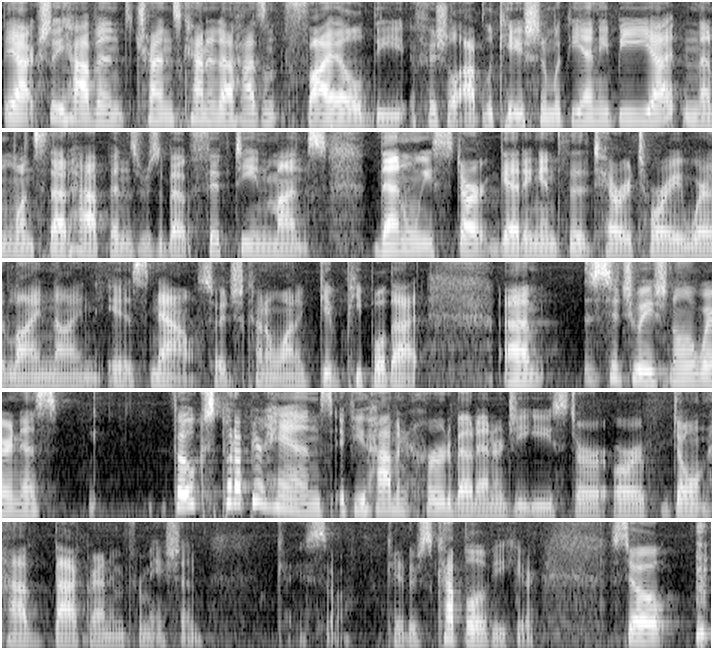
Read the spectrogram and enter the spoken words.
They actually haven't, TransCanada hasn't filed the official application with the NEB yet, and then once that happens, there's about 15 months, then we start getting into the territory where Line 9 is now. So I just kind of want to give people that um, situational awareness folks, put up your hands if you haven't heard about Energy East or, or don't have background information. Okay, so, okay, there's a couple of you here. So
